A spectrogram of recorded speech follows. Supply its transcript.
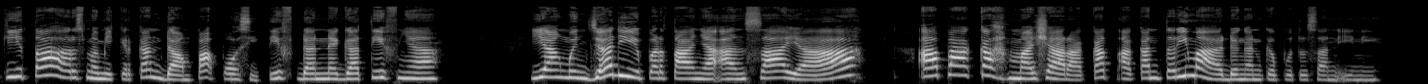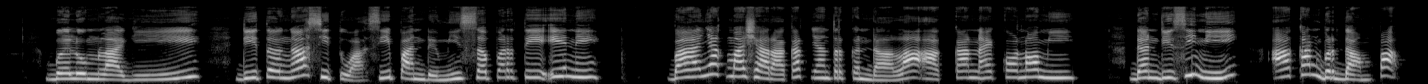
Kita harus memikirkan dampak positif dan negatifnya. Yang menjadi pertanyaan saya, apakah masyarakat akan terima dengan keputusan ini? Belum lagi di tengah situasi pandemi seperti ini, banyak masyarakat yang terkendala akan ekonomi, dan di sini akan berdampak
